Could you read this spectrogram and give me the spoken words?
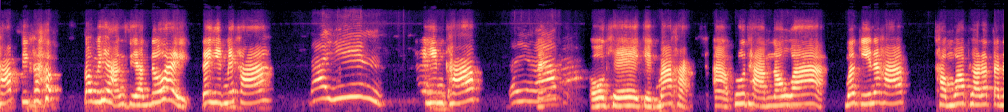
ครับสิครับ ต้องมีหางเสียงด้วย ได้ยินไหมคะ ได้ยิน ได้ยินครับ ได้ยินครับ โอเค เก่งมากค่ะ อ่าครูถามน้องว่า เมื่อกี้นะคะคำว่าพระรัตน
